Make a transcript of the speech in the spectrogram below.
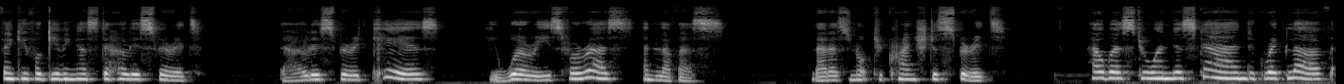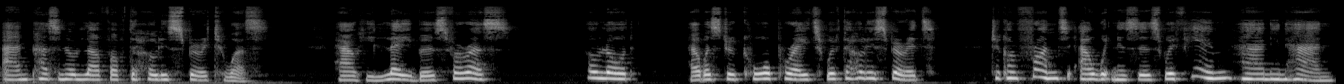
thank you for giving us the Holy Spirit. The Holy Spirit cares, He worries for us and loves us. Let us not to quench the Spirit. Help us to understand the great love and personal love of the Holy Spirit to us, how He labors for us. O oh Lord, help us to cooperate with the Holy Spirit, to confront our weaknesses with Him hand in hand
